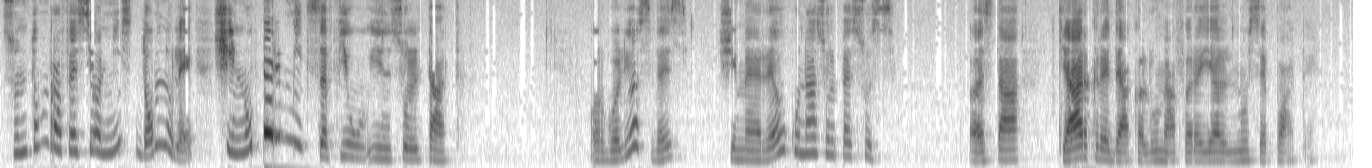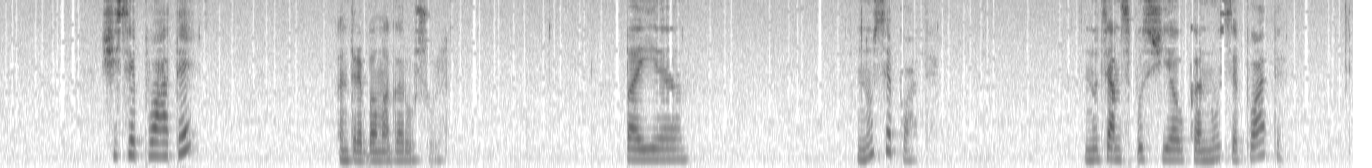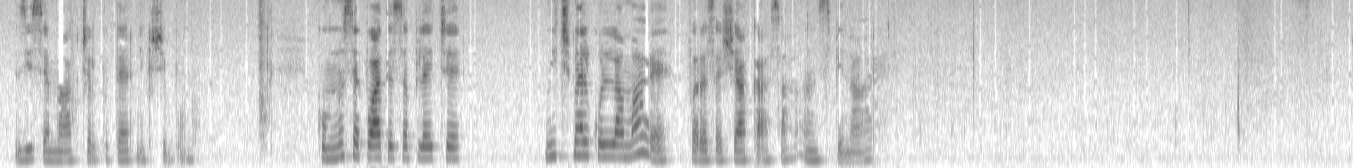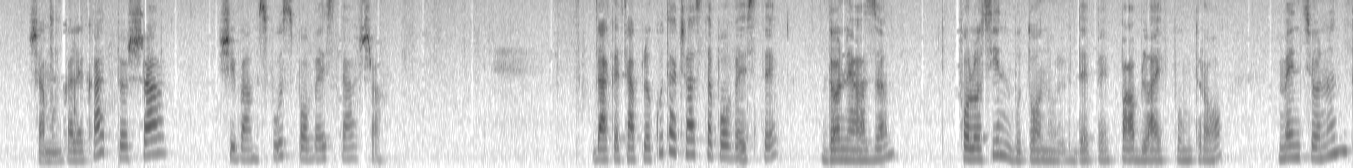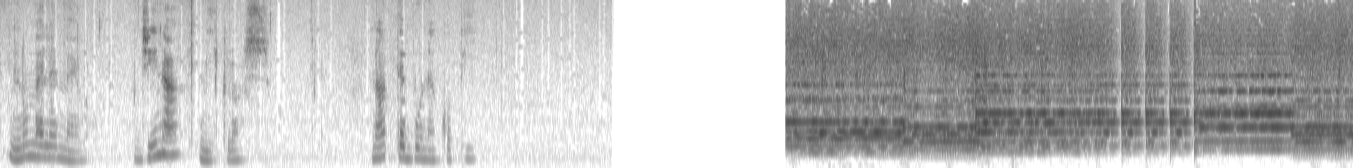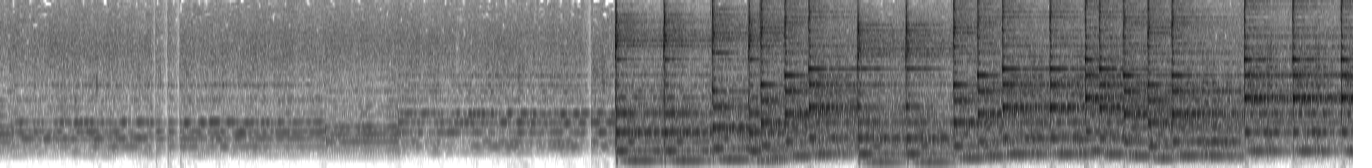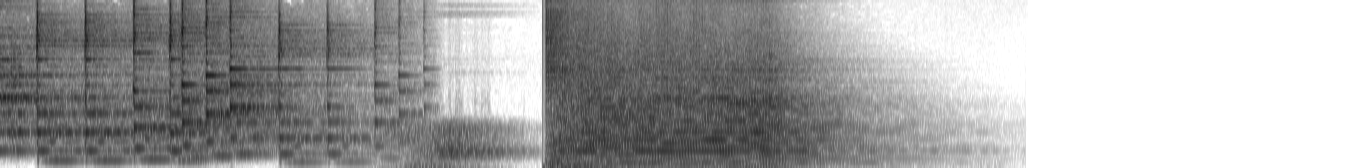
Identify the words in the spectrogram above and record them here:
Sunt un profesionist, domnule, și nu permit să fiu insultat. Orgolios, vezi, și mereu cu nasul pe sus. Ăsta chiar credea că lumea fără el nu se poate. Și se poate? întrebă măgărușul. Păi, nu se poate. Nu ți-am spus și eu că nu se poate? zise mag cel puternic și bun cum nu se poate să plece nici melcul la mare fără să-și ia casa în spinare. Și am încălecat pe oșa și v-am spus povestea așa. Dacă ți-a plăcut această poveste, donează folosind butonul de pe publife.ro menționând numele meu, Gina Micloș. Noapte bună, copii!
